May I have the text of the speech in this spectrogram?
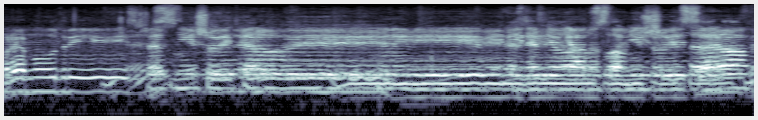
Премудрість, чеснішу від Херовимів, і незрівняно славнішу від Серафимів,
